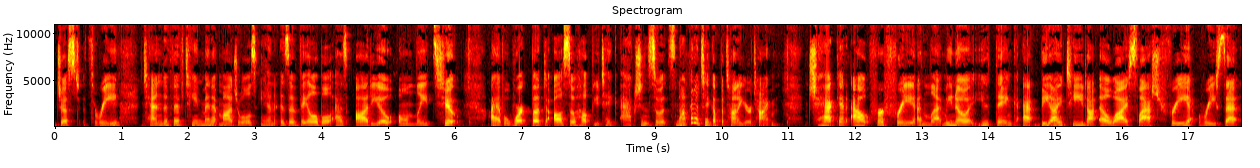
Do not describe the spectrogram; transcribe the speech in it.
just three 10 to 15 minute modules and is available as audio only too. I have a workbook to also help you take action, so it's not going to take up a ton of your time. Check it out for free and let me know what you think at bit.ly slash free reset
